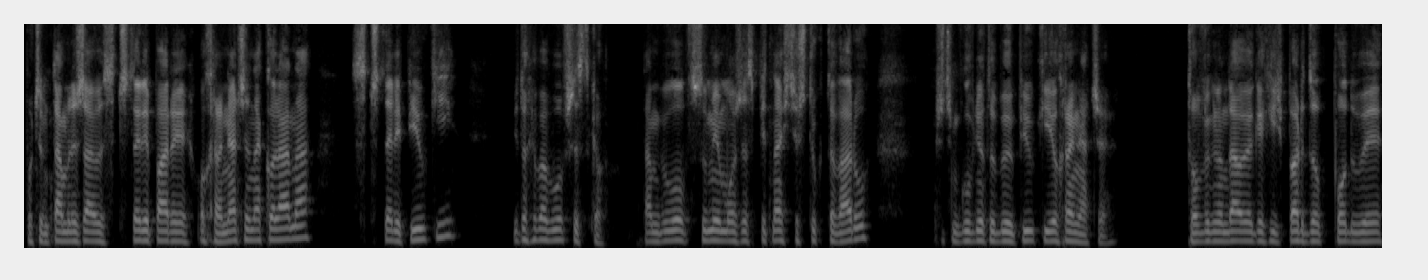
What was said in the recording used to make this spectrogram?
po czym tam leżały z cztery pary ochraniaczy na kolana, z cztery piłki i to chyba było wszystko. Tam było w sumie może z 15 sztuk towaru, przy czym głównie to były piłki i ochraniacze. To wyglądało jak jakiś bardzo podły,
